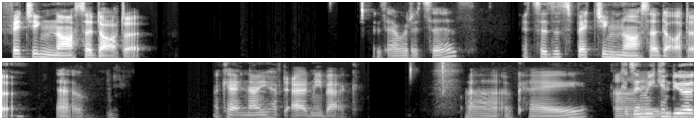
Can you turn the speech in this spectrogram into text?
fetching NASA data. is that what it says? It says it's fetching NASA data. Oh. Okay, now you have to add me back. Uh, okay. Because then we I- can do a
